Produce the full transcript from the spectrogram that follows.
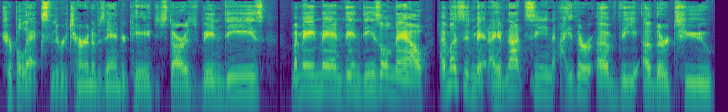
Triple X: The Return of Xander Cage. It stars Vin Diesel, my main man Vin Diesel. Now, I must admit, I have not seen either of the other two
